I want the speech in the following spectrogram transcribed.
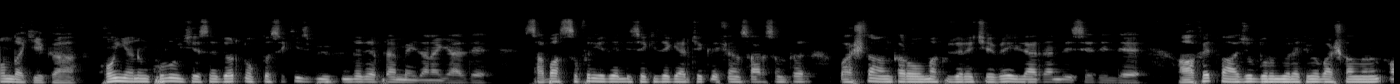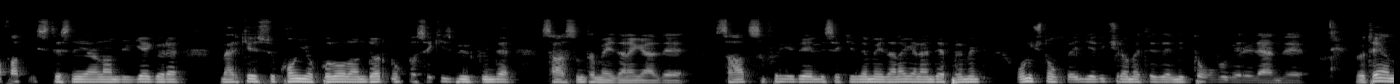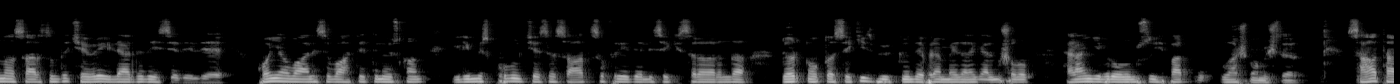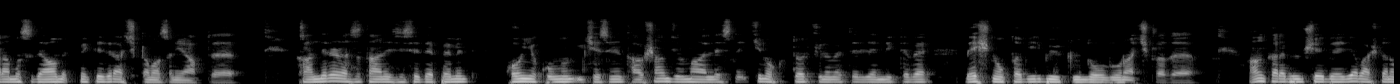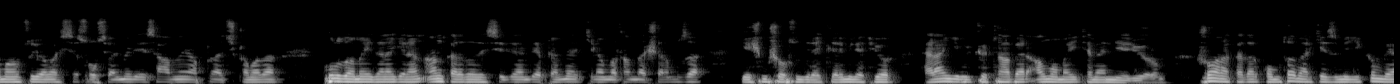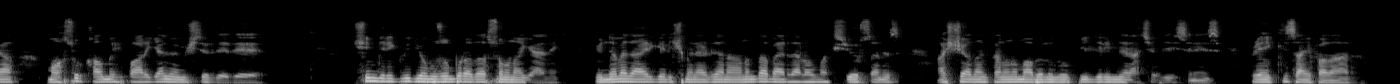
10 dakika. Konya'nın Kulu ilçesinde 4.8 büyüklüğünde deprem meydana geldi. Sabah 07.58'de gerçekleşen sarsıntı başta Ankara olmak üzere çevre illerden de hissedildi. Afet ve Acil Durum Yönetimi Başkanlığı'nın AFAD sitesine yer alan bilgiye göre merkez üssü Konya Kulu olan 4.8 büyüklüğünde sarsıntı meydana geldi. Saat 07.58'de meydana gelen depremin 13.57 kilometre derinlikte olduğu belirlendi. Öte yandan sarsıntı çevre illerde de hissedildi. Konya Valisi Vahdettin Özkan, ilimiz Kulu ilçesi saat 07.58 sıralarında 4.8 büyüklüğünde deprem meydana gelmiş olup herhangi bir olumsuz ihbar ulaşmamıştır. Saat taraması devam etmektedir açıklamasını yaptı. Kandilli Rasathanesi ise depremin Konya Kulu'nun ilçesinin Tavşancıl mahallesinde 2.4 kilometre derinlikte ve 5.1 büyüklüğünde olduğunu açıkladı. Ankara Büyükşehir Belediye Başkanı Mansur Yavaş ise sosyal medya hesabına yaptığı açıklamada Kulu'da meydana gelen Ankara'da da hissedilen depremden etkilenen vatandaşlarımıza geçmiş olsun dileklerimi iletiyor. Herhangi bir kötü haber almamayı temenni ediyorum. Şu ana kadar komuta merkezime yıkım veya mahsur kalma ihbarı gelmemiştir dedi. Şimdilik videomuzun burada sonuna geldik. Gündeme dair gelişmelerden anında haberdar olmak istiyorsanız aşağıdan kanalıma abone olup bildirimleri açabilirsiniz. Renkli sayfalar.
